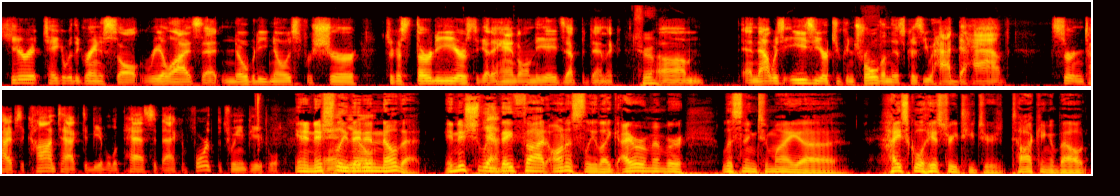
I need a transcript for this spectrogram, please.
hear it, take it with a grain of salt, realize that nobody knows for sure. It took us 30 years to get a handle on the AIDS epidemic. True. Um, and that was easier to control than this because you had to have certain types of contact to be able to pass it back and forth between people. And initially, And, they know- didn't know that. Initially, Yeah. they thought, honestly, like I remember listening to my uh, high school history teacher talking about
